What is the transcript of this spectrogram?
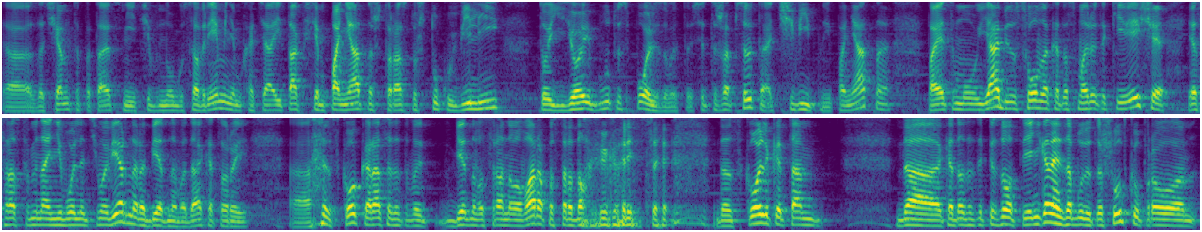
а, зачем-то пытаются не идти в ногу со временем, хотя и так всем понятно, что раз эту штуку вели, то ее и будут использовать. То есть это же абсолютно очевидно и понятно. Поэтому я, безусловно, когда смотрю такие вещи, я сразу вспоминаю невольно Тима Вернера, бедного, да, который э, сколько раз от этого бедного сраного вара пострадал, как говорится. да, сколько там... Да, когда этот эпизод... Я никогда не забуду эту шутку про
